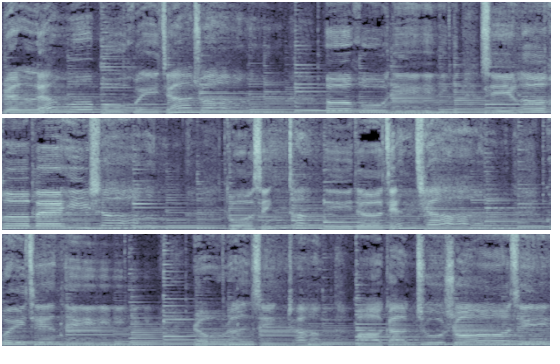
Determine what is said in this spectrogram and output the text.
原谅我不会假装呵护你喜乐和悲伤，多心疼你的坚强，亏欠你柔软心肠，把感触说尽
